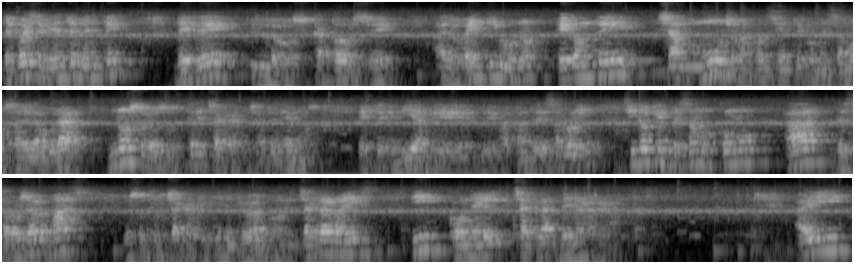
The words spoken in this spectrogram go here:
Después, evidentemente, desde los 14 a los 21 es donde ya mucho más consciente comenzamos a elaborar no solo esos tres chakras que ya tenemos este, en vías de, bastante desarrollo, sino que empezamos como a desarrollar más los otros chakras que tienen que ver con el chakra raíz y con el chakra de la garganta. Ahí,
